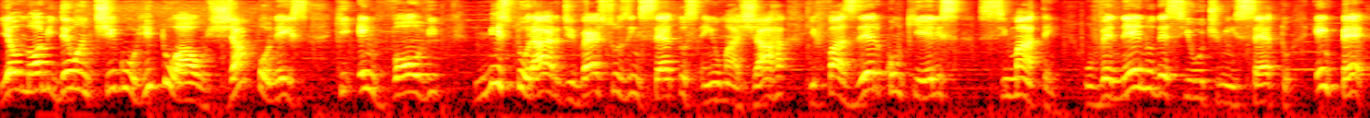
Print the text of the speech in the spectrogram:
E é o nome de um antigo ritual japonês que envolve misturar diversos insetos em uma jarra e fazer com que eles se matem. O veneno desse último inseto em pé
